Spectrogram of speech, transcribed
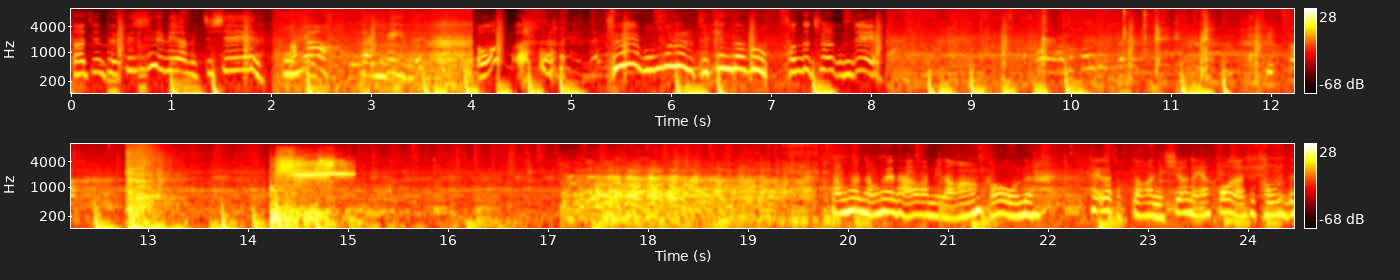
나 지금 170이야, 170. 아니야, 나 200인데? 어? 조용히 몸무게를 들킨다고. 선두 추월 금지. 남산 정상에 다가갑니다. 어, 오늘 해가 적당하니 시원해요. 어, 날씨 더운데.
